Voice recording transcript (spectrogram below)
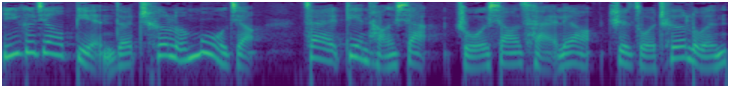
一个叫扁的车轮木匠在殿堂下琢削材料，制作车轮。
